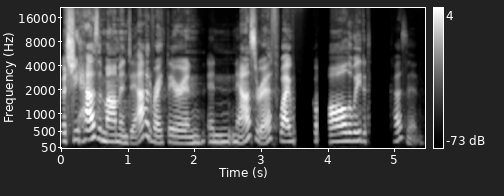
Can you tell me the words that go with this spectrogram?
But she has a mom and dad right there in, in Nazareth. Why would go all the way to cousin?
